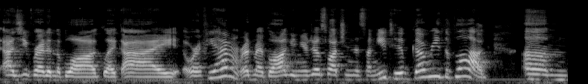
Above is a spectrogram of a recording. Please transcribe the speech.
As you've read in the blog, like I, or if you haven't read my blog and you're just watching this on YouTube, go read the blog. Um,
